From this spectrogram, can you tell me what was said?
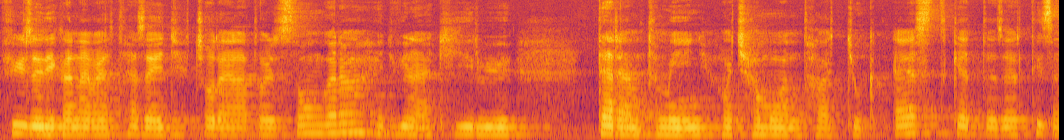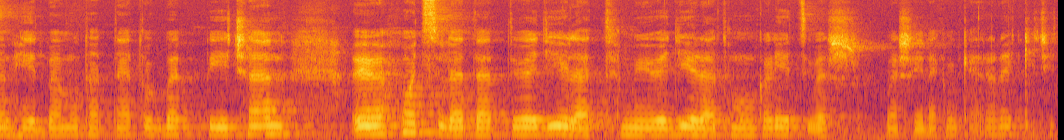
fűződik a nevethez egy csodálatos zongora, egy világhírű teremtmény, hogyha mondhatjuk ezt. 2017-ben mutattátok be Pécsen. Ő hogy született? Ő egy életmű, egy életmunka. Légy szíves, mesélj nekünk erről egy kicsit.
